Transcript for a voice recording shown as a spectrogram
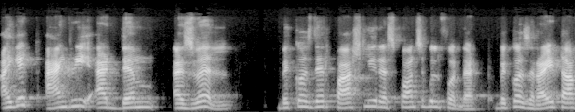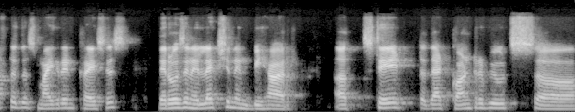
I get angry at them as well because they're partially responsible for that. Because right after this migrant crisis, there was an election in Bihar, a state that contributes uh,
